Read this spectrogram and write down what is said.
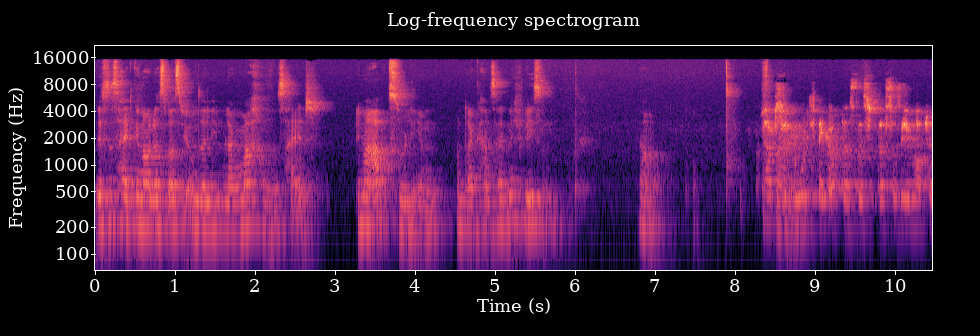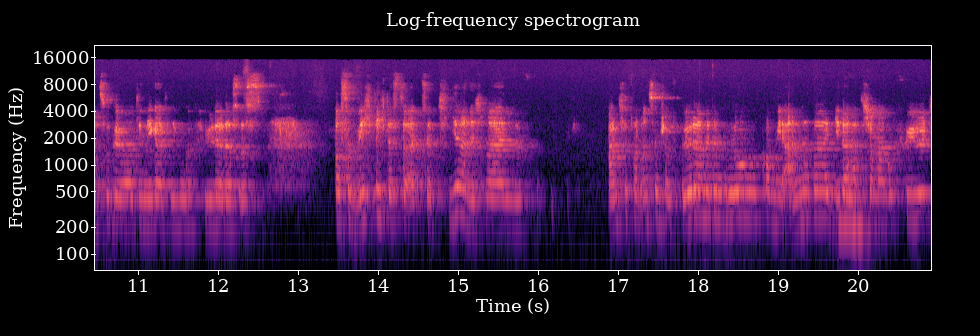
ist es halt genau das, was wir unser Leben lang machen, ist halt immer abzulehnen und dann kann es halt nicht fließen. Ja. Absolut. Ich denke auch, dass das, dass das eben auch dazu gehört, die negativen Gefühle. Das ist auch so wichtig, das zu akzeptieren. Ich meine, manche von uns sind schon früher damit in Berührung gekommen wie andere. Jeder mhm. hat es schon mal gefühlt.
